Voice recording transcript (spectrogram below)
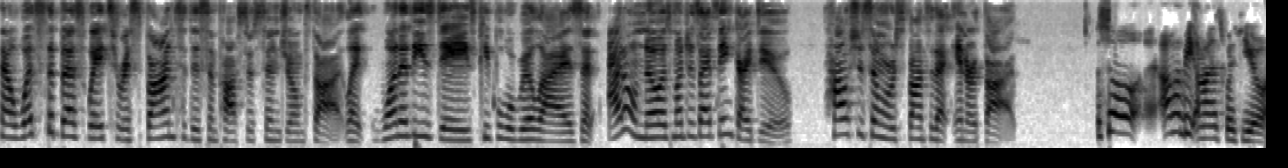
Now, what's the best way to respond to this imposter syndrome thought? Like one of these days, people will realize that I don't know as much as I think I do. How should someone respond to that inner thought? So I'm gonna be honest with you.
